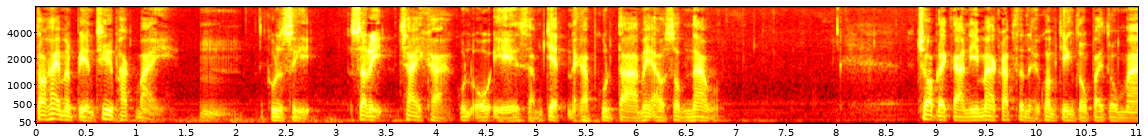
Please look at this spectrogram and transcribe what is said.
ต้องให้มันเปลี่ยนชื่อพักใหม่ อืม คุณสิสริใช่ค่ะ คุณโอเอสามเจ็ดนะครับ คุณตาไม่เอาส้มเน่า ชอบรายการนี้มากครับเสนอความจริงตรงไปตรงมา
